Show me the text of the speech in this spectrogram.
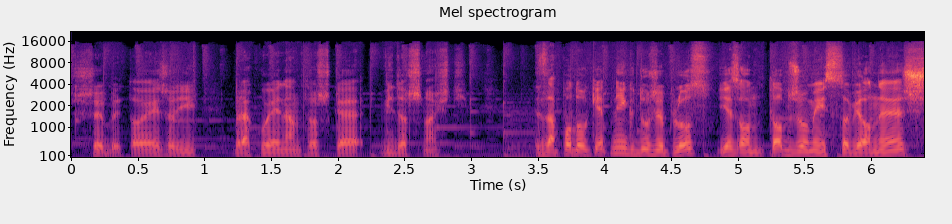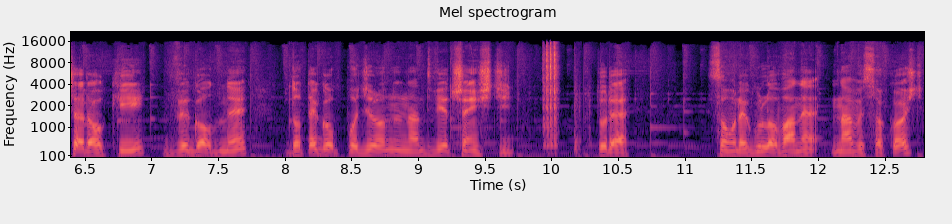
szyby. To jeżeli brakuje nam troszkę widoczności. Za podokietnik duży plus, jest on dobrze umiejscowiony, szeroki, wygodny, do tego podzielony na dwie części, które są regulowane na wysokość.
